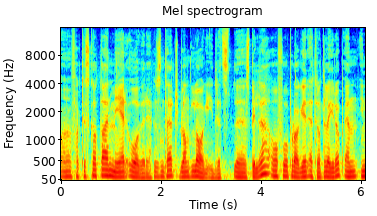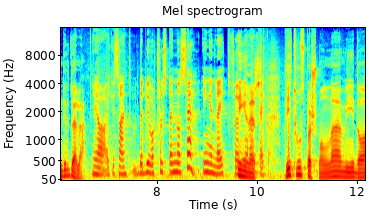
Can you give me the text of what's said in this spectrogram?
eh, faktisk at det er mer overrepresentert blant lagidrettsspillere å få plager etter at de legger opp, enn individuelle. Ja, ikke sant. Det blir i hvert fall spennende å se. Ingen vet før Ingen vi har sjekka. De to spørsmålene vi da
